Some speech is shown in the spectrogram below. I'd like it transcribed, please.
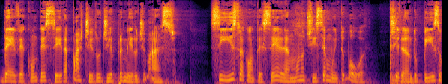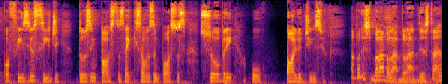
deve acontecer a partir do dia 1 de março. Se isso acontecer, é uma notícia muito boa. Tirando o PIS, o COFIS e o CID dos impostos aí, que são os impostos sobre o óleo diesel. Agora, esse blá blá blá desse tá,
